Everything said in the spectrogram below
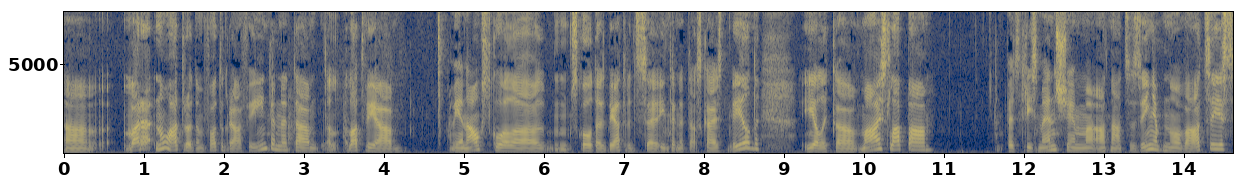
Uh, var, nu, atrodam fotografiju internetā Latvijā. Viena augstskola mm, skolotājs bija atradzis eh, internetā skaistu bildi, ielika mājaslapā. Pēc trīs mēnešiem ā, atnāca ziņa no Vācijas,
